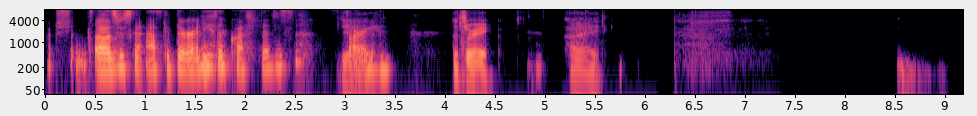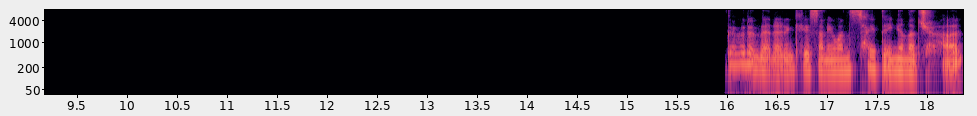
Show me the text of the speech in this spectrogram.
Questions. Oh, I was just gonna ask if there are any other questions. yeah, Sorry. that's all right. I Give it a minute in case anyone's typing in the chat.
